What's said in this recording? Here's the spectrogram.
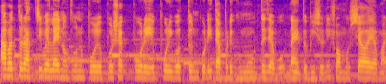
আবার তো রাত্রিবেলায় নতুন পোশাক পরে পরিবর্তন করি, তারপরে ঘুমোতে যাব, নাই তো ভীষণই সমস্যা হয় আমার।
